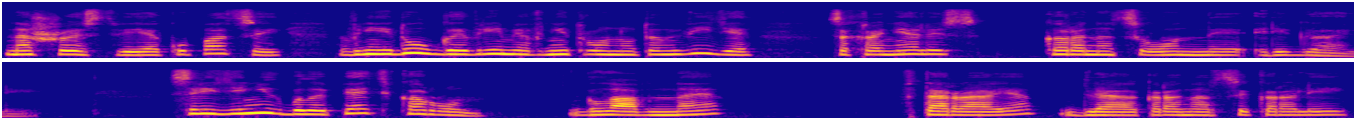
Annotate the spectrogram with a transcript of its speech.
нашествий и оккупаций, в ней долгое время в нетронутом виде сохранялись коронационные регалии. Среди них было пять корон. Главная, вторая для коронации королей,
